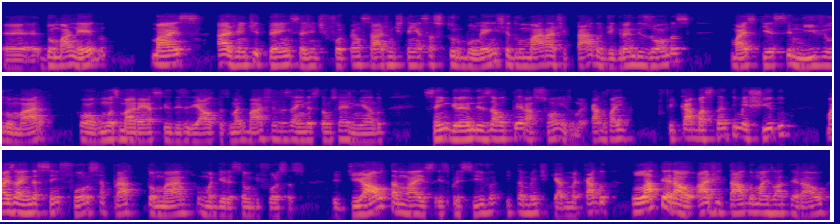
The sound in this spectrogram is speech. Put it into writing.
é, do Mar Negro, mas a gente tem, se a gente for pensar, a gente tem essas turbulências do mar agitado, de grandes ondas, mas que esse nível do mar, com algumas marés de altas mais baixas, elas ainda estão se alinhando sem grandes alterações. O mercado vai ficar bastante mexido, mas ainda sem força para tomar uma direção de forças de alta mais expressiva e também de queda. Mercado lateral, agitado mais lateral,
